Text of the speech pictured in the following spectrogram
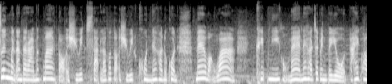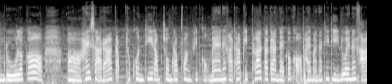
ซึ่งมันอันตรายมาก ๆ ต่อชีวิตสัตว์แล้วก็ต่อชีวิตคนนะคะทุกคน แม่หวังว่า คลิปนี้ของแม่นะคะจะเป็นประโยชน์ให้ความรู้แล้วก็ให้สาระกับทุกคนที่รับชมรับฟังคลิปของแม่นะคะ ถ้าผิดพลาดประการใดก็ขออภัยมาณที่ดีด้วยนะคะ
